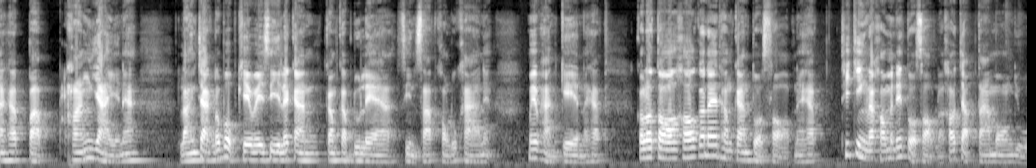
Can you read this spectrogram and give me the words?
นะครับ ปรับครั้งใหญ่นะหลังจากระบบ KYC และการกำกับดูแลสินทรัพย์ของลูกค้าเนี่ยไม่ผ่านเกณฑ์นะครับกรตเขาก็ได้ทำการตรวจสอบนะครับ ที่จริงแล้วเขาไม่ได้ตรวจสอบหรอกเขาจับตามองอยู่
